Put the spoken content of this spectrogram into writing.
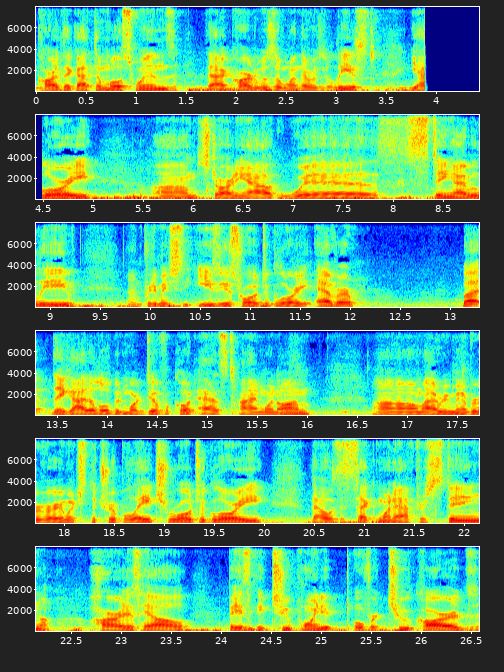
card that got the most wins, that card was the one that was released. Yeah, Glory, um, starting out with Sting, I believe, and pretty much the easiest road to glory ever but they got a little bit more difficult as time went on. Um, I remember very much the Triple H Road to Glory. That was the second one after Sting. Hard as hell. Basically, two pointed over two cards.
